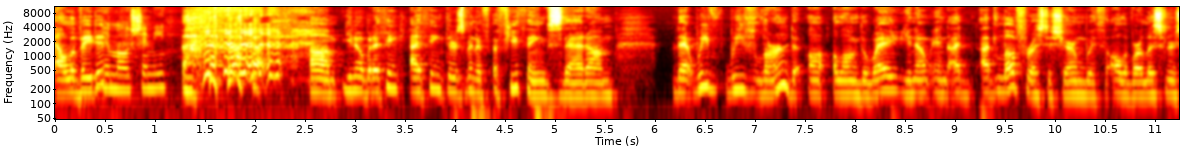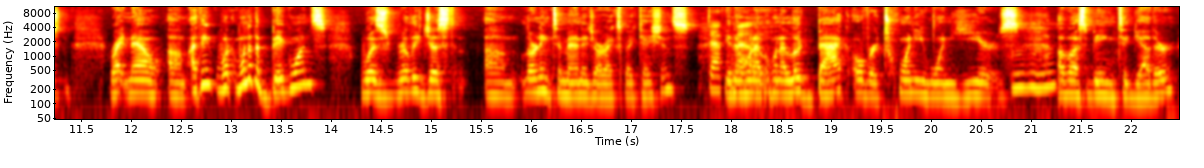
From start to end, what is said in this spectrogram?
elevated Emotiony. um, you know, but I think I think there's been a, a few things that um, that we've we've learned uh, along the way, you know, and I'd I'd love for us to share them with all of our listeners right now. Um, I think one, one of the big ones was really just um, learning to manage our expectations. You know, when I when I look back over 21 years of us being together.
